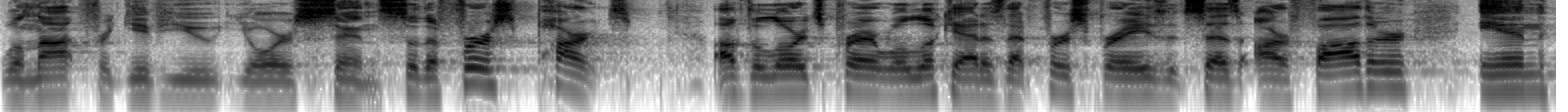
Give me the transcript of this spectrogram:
will not forgive you your sins. So the first part of the Lord's Prayer we'll look at is that first phrase. It says, Our Father in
